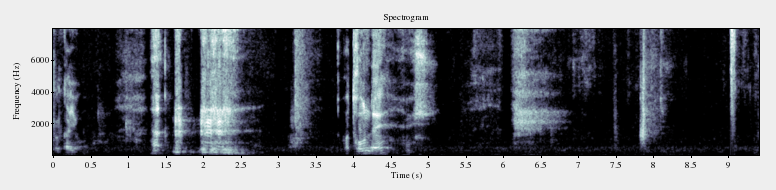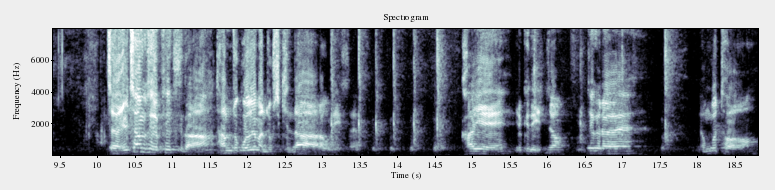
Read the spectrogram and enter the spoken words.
볼까요? 아, 더운데? 에이씨. 자, 1차 함수 fx가 다음 조건을 만족시킨다 라고 되어 있어요. 가에 이렇게 되어 있죠. 인테그랄 0부터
